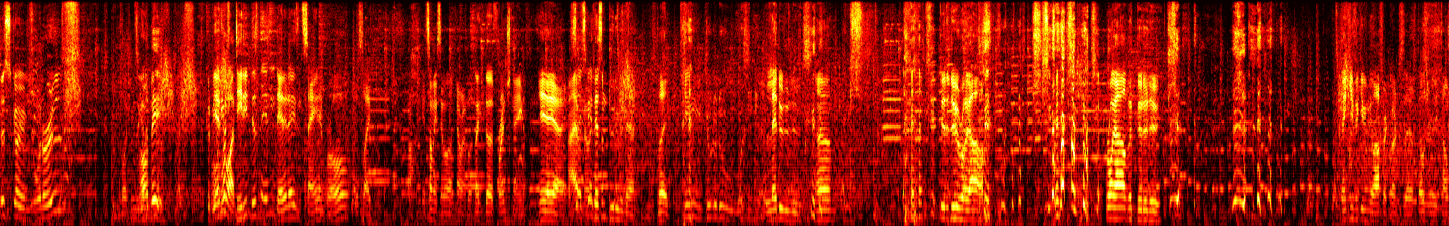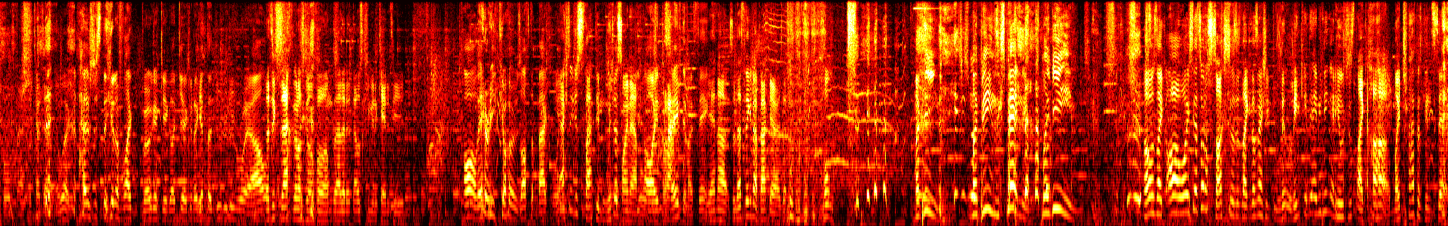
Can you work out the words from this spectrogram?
This game's winner is. Like who's it gonna be? Could be anyone. Did he? Doesn't isn't Day to Day insane in Brawl? It's like, oh, it's something similar. I can't remember. Like the French name. yeah, yeah, yeah. It's, it's no. There's some doo doo in there, but King Doo Doo Doo. Le doo doo doo. Um. doo doo doo Royale. Royale with doo doo doo. Thank you for giving me laughter I don't deserve. That was a really dumb forward smash, but it turns out it worked. I was just thinking of like Burger King. Like, yeah, could I get the doo doo doo royale? That's exactly what I was going for. I'm glad that it, that was communicated to you. oh, there he goes off the backboard. He actually just slapped him with just the pineapple. Oh, he saved him, I think. Yeah, no. So that's the thing about back air is that. Holy. Oh. My beans. My beans expanding. My beans. I was like, oh, well, you see, that sort of sucks because it, like, it doesn't actually li link into anything. And he was just like, haha, my trap has been set.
